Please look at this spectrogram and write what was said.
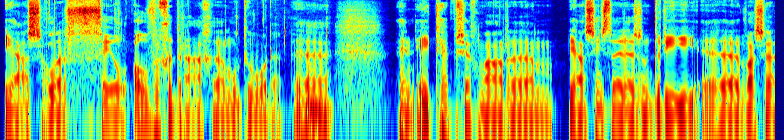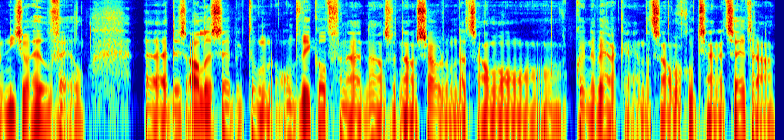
ja, zal er veel overgedragen moeten worden. Mm. En ik heb zeg maar, um, ja, sinds 2003 uh, was er niet zo heel veel. Uh, dus alles heb ik toen ontwikkeld vanuit, nou, als we het nou zo doen, dat zou wel kunnen werken en dat zou wel goed zijn, et cetera.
